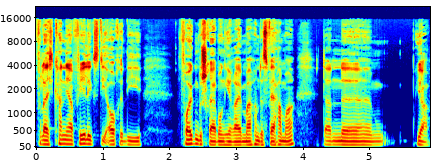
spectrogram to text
Vielleicht kann ja Felix die auch in die Folgenbeschreibung hier reinmachen, das wäre Hammer. Dann ähm, ja,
